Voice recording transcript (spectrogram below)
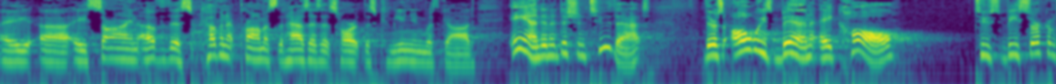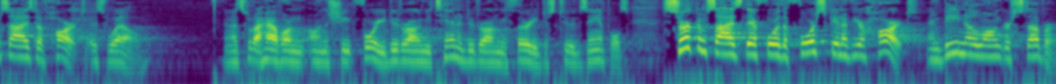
a, uh, a sign of this covenant promise that has as its heart this communion with God. And in addition to that, there's always been a call to be circumcised of heart as well. And that's what I have on, on the sheet for you Deuteronomy 10 and Deuteronomy 30, just two examples. Circumcise, therefore, the foreskin of your heart, and be no longer stubborn.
